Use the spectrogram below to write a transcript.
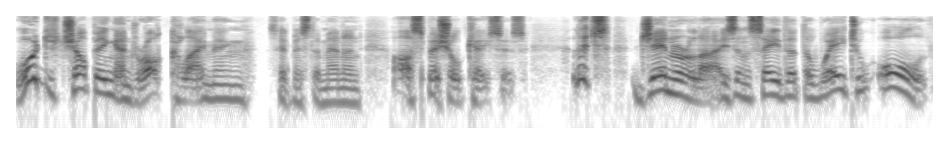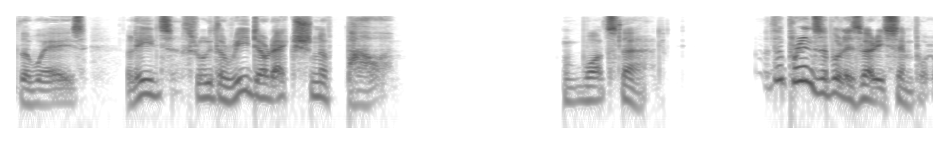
Wood chopping and rock climbing, said Mr. Menon, are special cases. Let's generalize and say that the way to all the ways leads through the redirection of power. What's that? The principle is very simple.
